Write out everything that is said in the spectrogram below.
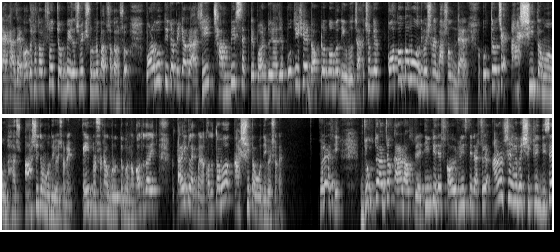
দেখা যায়। কত শতাংশ? চব্বিশ দশমিক শূন্য পাঁচ শতাংশ। পরবর্তী টপিকে আমরা আসি, ছাব্বিশ সেপ্টেম্বর দুই হাজার পঁচিশে ডক্টর মোহাম্মদ ইউনুস জাতিসংঘের কততম অধিবেশনে ভাষণ দেন? উত্তর হচ্ছে আশিতম আশিতম অধিবেশনে। এই প্রশ্নটাও গুরুত্বপূর্ণ। কত তারিখ? তারিখ লাগবে না। কততম? আশিতম অধিবেশনে। চলে আসি। যুক্তরাজ্য, কানাডা, অস্ট্রেলিয়া। তিনটি দেশ কবে ফিলিস্তিন রাষ্ট্রকে আনুষ্ঠানিকভাবে স্বীকৃতি দিছে?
